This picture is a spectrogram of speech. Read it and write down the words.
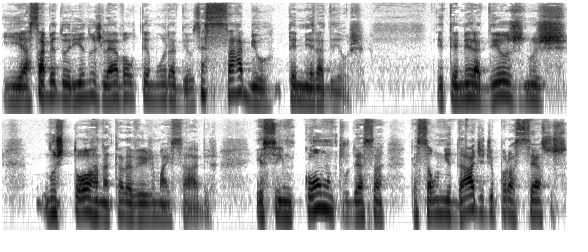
e a sabedoria nos leva ao temor a Deus. É sábio temer a Deus. E temer a Deus nos, nos torna cada vez mais sábios. Esse encontro dessa, dessa unidade de processos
